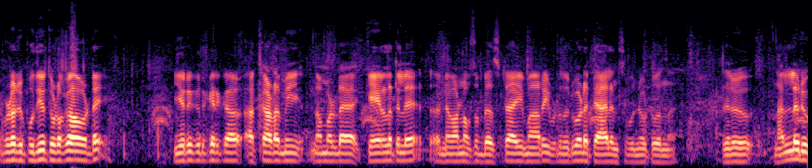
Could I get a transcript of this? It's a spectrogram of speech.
ഇവിടെ ഒരു പുതിയ തുടക്കമാവട്ടെ. ഈ ഒരു ക്രിക്കറ്റ് അക്കാഡമി നമ്മളുടെ കേരളത്തിലെ തന്നെ വൺ ഓഫ് ദ ബെസ്റ്റായി മാറി. ഇവിടുന്ന് ഒരുപാട് ടാലൻസ് മുന്നോട്ട് വന്ന് ഇതിനൊരു നല്ലൊരു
